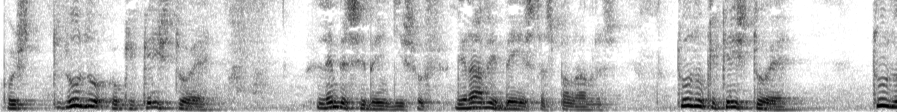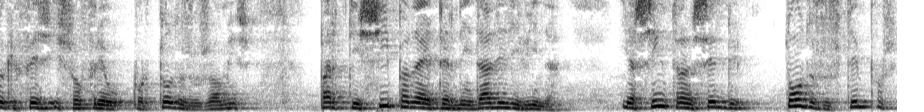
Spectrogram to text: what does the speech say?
pois tudo o que Cristo é, lembre-se bem disso, grave bem estas palavras, tudo o que Cristo é, tudo o que fez e sofreu por todos os homens, participa da eternidade divina e assim transcende todos os tempos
